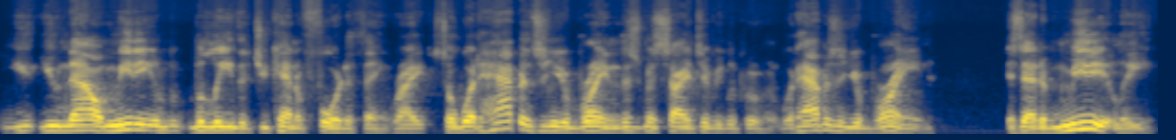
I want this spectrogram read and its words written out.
you you now immediately believe that you can't afford a thing, right? So what happens in your brain? This has been scientifically proven. What happens in your brain is that immediately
